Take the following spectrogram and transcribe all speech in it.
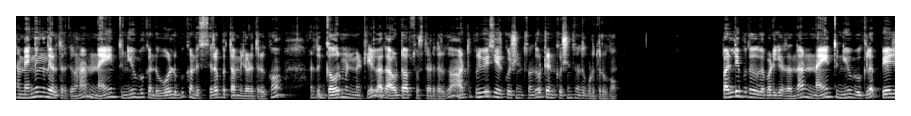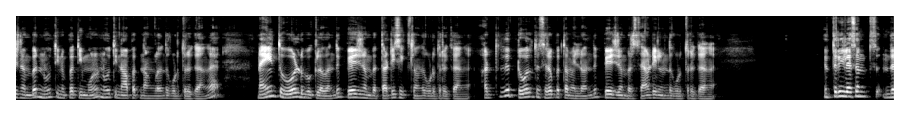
நம்ம எங்கெங்கேருந்து எடுத்திருக்கோம்னா ninth new book and old book and சிறப்பு தமிழ் எடுத்திருக்கோம். அடுத்து கவர்மெண்ட் மெட்டீரியல் அது அவுட் ஆஃப் சோர்ஸ் எடுத்திருக்கோம். அடுத்து ப்ரீவியஸ் இயர் கொஷின்ஸ் வந்து ஒரு டென் கொஷின்ஸ் வந்து கொடுத்துருக்கோம். பள்ளி புத்தகத்தில் படிக்கிறது இருந்தால் நைன்த் நியூ புக்கில் பேஜ் நம்பர் நூற்றி முப்பத்தி மூணு நூற்றி நாற்பத்தி நாலில் வந்து கொடுத்துருக்காங்க. நைன்த்து ஓல்டு புக்கில் வந்து பேஜ் நம்பர் தேர்ட்டி சிக்ஸில் வந்து கொடுத்துருக்காங்க. அடுத்தது டுவெல்த்து சிறப்பு தமிழில் வந்து பேஜ் நம்பர் செவன்டீன்லேருந்து கொடுத்துருக்காங்க. இந்த த்ரீ லெசன்ஸ் இந்த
